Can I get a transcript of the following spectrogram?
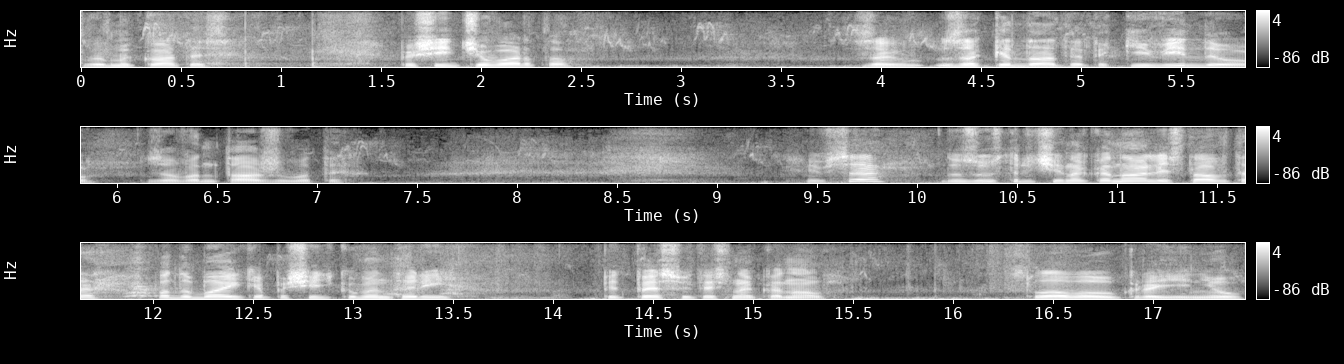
вимикатись. Пишіть, чи варто закидати такі відео, завантажувати. І все. До зустрічі на каналі. Ставте вподобайки, пишіть коментарі, підписуйтесь на канал. Слава Україні! О,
